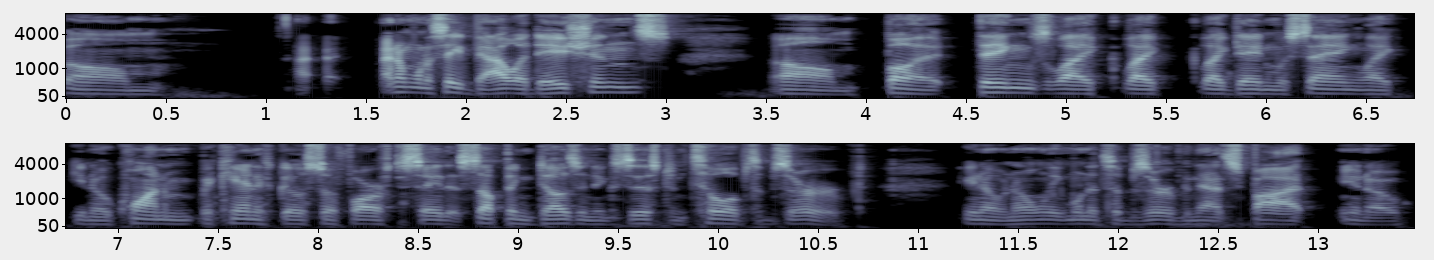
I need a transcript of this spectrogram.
um, I, I don't want to say validations, um, but things like like like Dane was saying, like you know, quantum mechanics goes so far as to say that something doesn't exist until it's observed. You know, and only when it's observed in that spot, you know,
